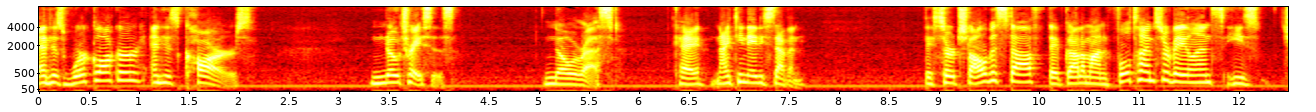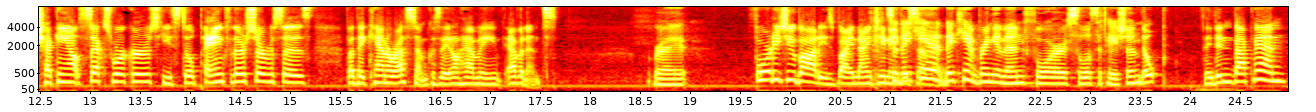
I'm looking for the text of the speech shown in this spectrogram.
And his work locker and his cars. No traces. No arrest. Okay, 1987. They searched all of his stuff. They've got him on full time surveillance. He's checking out sex workers. He's still paying for their services, but they can't arrest him because they don't have any evidence. Right. 42 bodies by 1987. So 1987. they can't they can't bring him in for solicitation. Nope. They didn't back then.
